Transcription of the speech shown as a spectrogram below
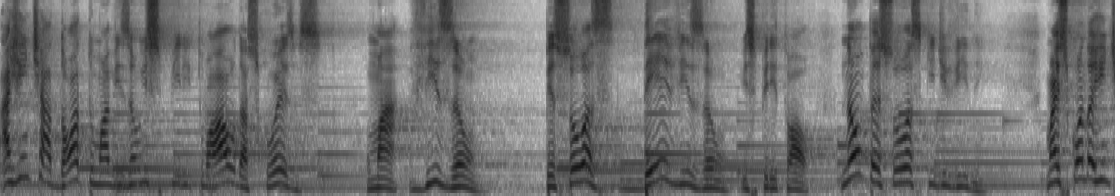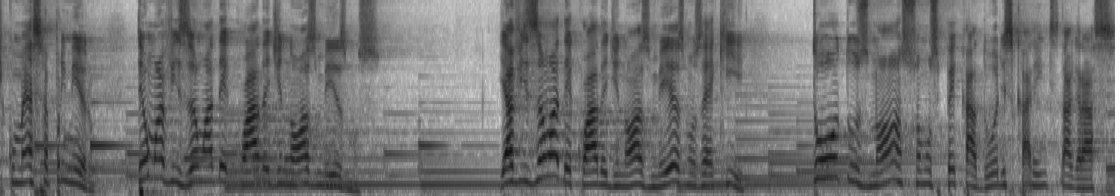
a gente adota uma visão espiritual das coisas, uma visão. Pessoas de visão espiritual, não pessoas que dividem. Mas quando a gente começa primeiro, ter uma visão adequada de nós mesmos. E a visão adequada de nós mesmos é que todos nós somos pecadores carentes da graça.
